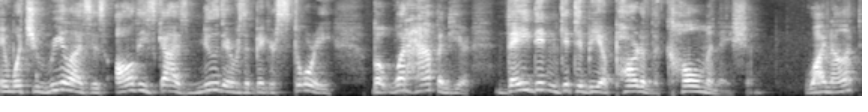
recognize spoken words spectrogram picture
And what you realize is all these guys knew there was a bigger story, but what happened here? They didn't get to be a part of the culmination. Why not?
